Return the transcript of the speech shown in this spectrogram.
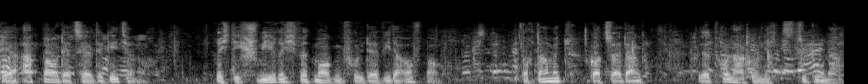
Der Abbau der Zelte geht ja noch. Richtig schwierig wird morgen früh der Wiederaufbau. Doch damit, Gott sei Dank, wird Holaku nichts zu tun haben.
